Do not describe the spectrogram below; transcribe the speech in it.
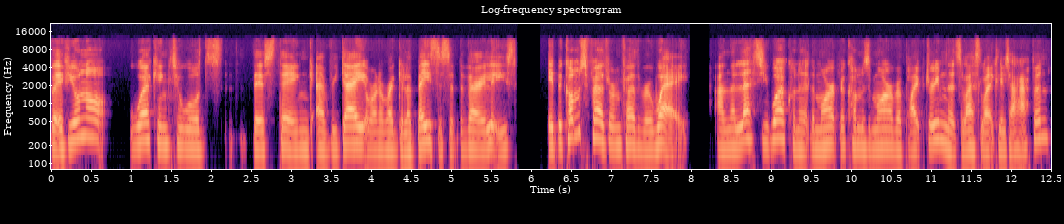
But if you're not working towards this thing every day or on a regular basis at the very least, it becomes further and further away. And the less you work on it, the more it becomes more of a pipe dream that's less likely to happen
